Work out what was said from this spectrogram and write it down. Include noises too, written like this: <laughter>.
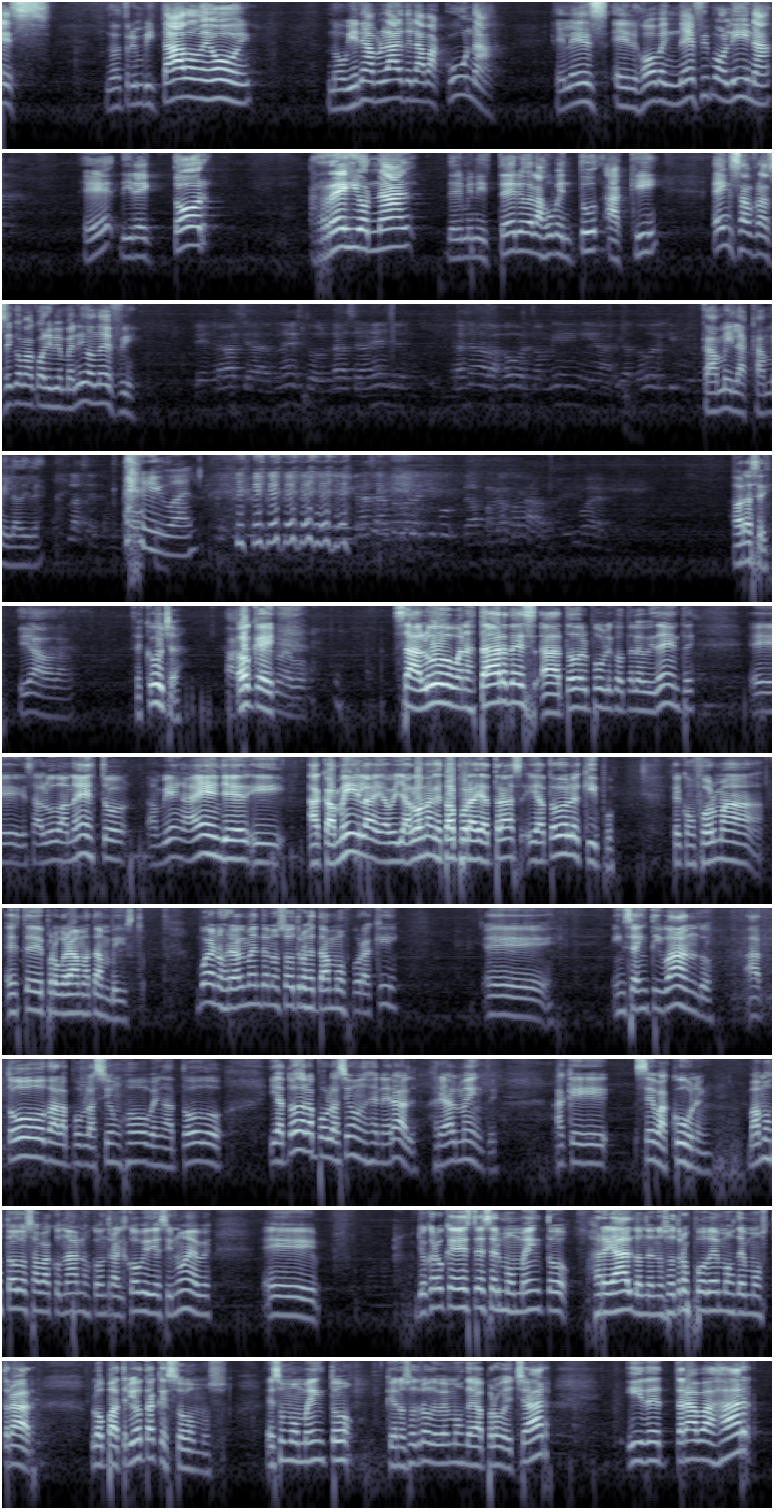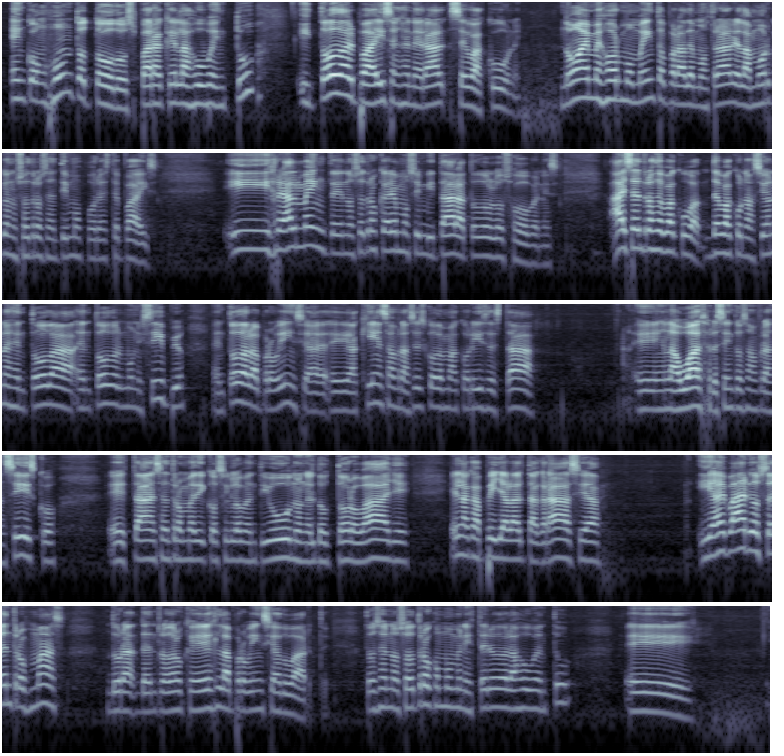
Es nuestro invitado de hoy nos viene a hablar de la vacuna. Él es el joven Nefi Molina, eh, director regional del Ministerio de la Juventud aquí en San Francisco de Macorís. Bienvenido, Nefi. Bien, gracias Néstor, gracias Angel, gracias a la joven también y a, y a todo el equipo. Camila, Camila, dile. Un placer también. <laughs> Igual. <laughs> Gracias a todo el equipo. Ahora sí. Y ahora. ¿Se escucha? Ok. Saludos, buenas tardes a todo el público televidente. Eh, saludo a Néstor, también a Angel y a Camila y a Villalona que está por ahí atrás y a todo el equipo que conforma este programa tan visto. Bueno, realmente nosotros estamos por aquí eh, incentivando a toda la población joven, a todo y a toda la población en general, realmente, a que se vacunen. Vamos todos a vacunarnos contra el COVID-19. Eh, yo creo que este es el momento real donde nosotros podemos demostrar lo patriota que somos. Es un momento que nosotros debemos de aprovechar y de trabajar en conjunto todos para que la juventud y todo el país en general se vacune. No hay mejor momento para demostrar el amor que nosotros sentimos por este país. Y realmente nosotros queremos invitar a todos los jóvenes. Hay centros de, de vacunaciones en, toda, en todo el municipio, en toda la provincia. Eh, aquí en San Francisco de Macorís está eh, en la UAS Recinto San Francisco, está en Centro Médico Siglo XXI, en el Doctor Ovalle, en la Capilla La Alta Gracia, y hay varios centros más dentro de lo que es la provincia de Duarte. Entonces nosotros como Ministerio de la Juventud eh,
